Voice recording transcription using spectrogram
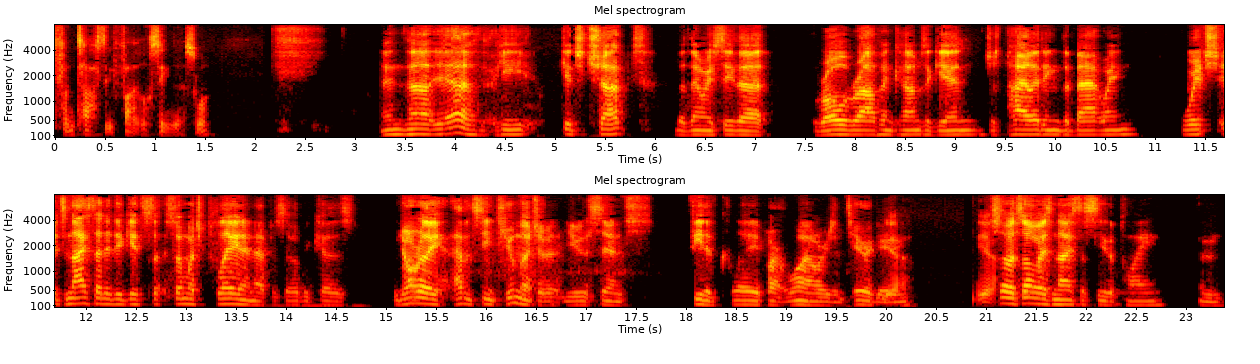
fantastic final scene. This one. And uh, yeah, he gets chucked, but then we see that Roll Robin comes again, just piloting the Batwing, which it's nice that it gets so, much play in an episode because we don't really haven't seen too much of it used since Feet of Clay Part One, where he's interrogating. Yeah, So it's always nice to see the plane and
